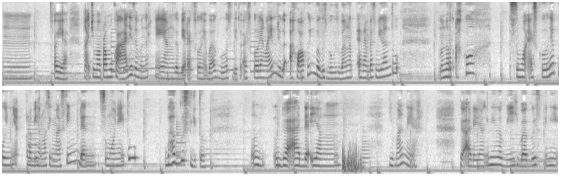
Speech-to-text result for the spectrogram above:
hmm, Oh iya, nggak cuma pramuka aja sebenarnya yang gebiar ekskulnya bagus gitu. Ekskul yang lain juga aku akuin bagus-bagus banget. SMP 9 tuh menurut aku semua ekskulnya punya kelebihan masing-masing dan semuanya itu bagus gitu. Nggak ada yang gimana ya? Nggak ada yang ini lebih bagus ini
